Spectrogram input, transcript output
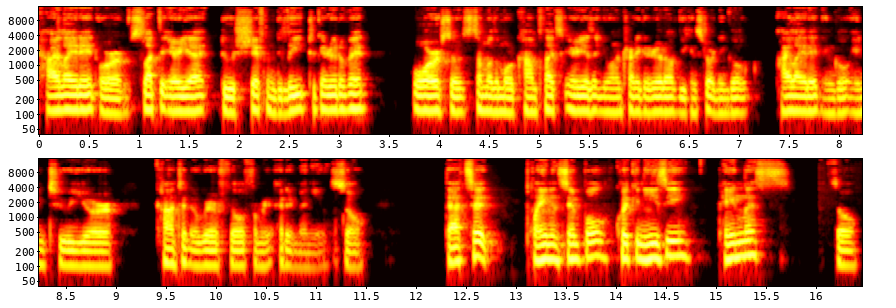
highlight it or select the area, do a shift and delete to get rid of it. Or so some of the more complex areas that you want to try to get rid of, you can start and go highlight it and go into your content aware fill from your edit menu. So that's it. Plain and simple, quick and easy, painless. So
